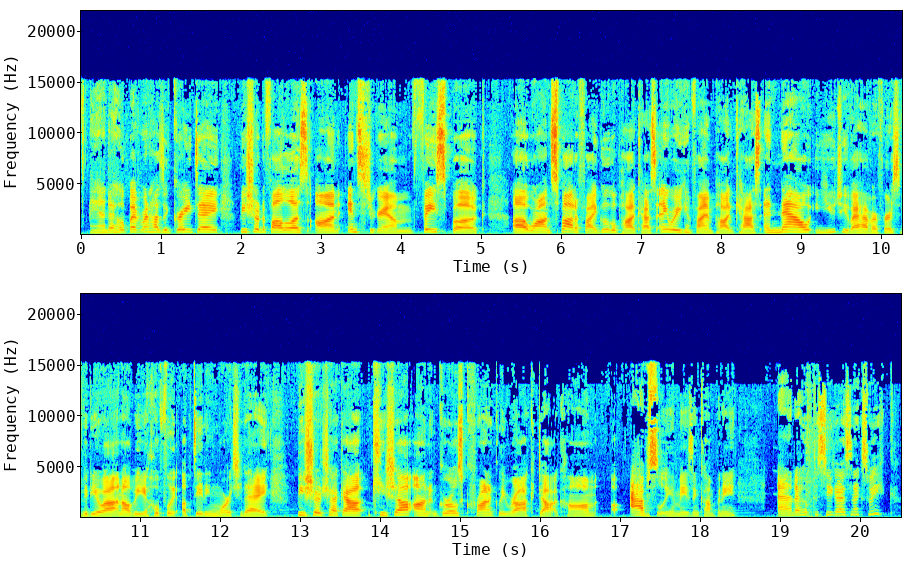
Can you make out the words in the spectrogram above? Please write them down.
And I hope everyone has a great day. Be sure to follow us on Instagram, Facebook. Uh, we're on Spotify, Google Podcasts, anywhere you can find podcasts. And now YouTube. I have our first video out, and I'll be hopefully updating more today. Be sure to check out Keisha on girlschronicallyrock.com. Absolutely amazing company. And I hope to see you guys next week.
